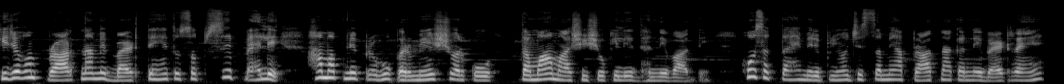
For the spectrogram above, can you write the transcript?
कि जब हम प्रार्थना में बैठते हैं तो सबसे पहले हम अपने प्रभु परमेश्वर को तमाम आशीषों के लिए धन्यवाद दें। हो सकता है मेरे प्रियो, जिस समय आप प्रार्थना करने बैठ रहे हैं,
